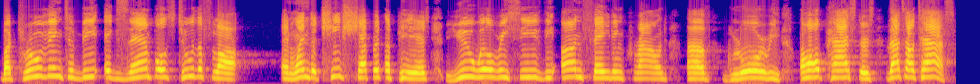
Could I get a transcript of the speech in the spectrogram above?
but proving to be examples to the flock. And when the chief shepherd appears, you will receive the unfading crown of glory. All pastors, that's our task.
